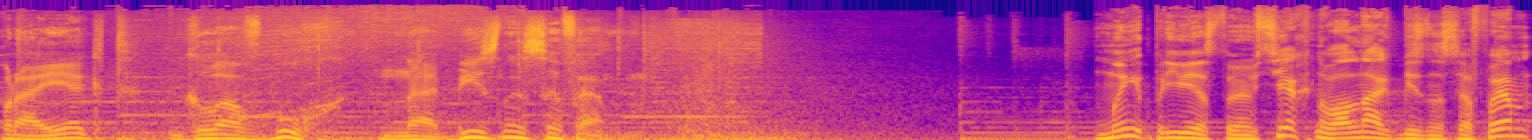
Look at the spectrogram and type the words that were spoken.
Проект «Главбух» на бизнес ФМ. Мы приветствуем всех на волнах Бизнес FM.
